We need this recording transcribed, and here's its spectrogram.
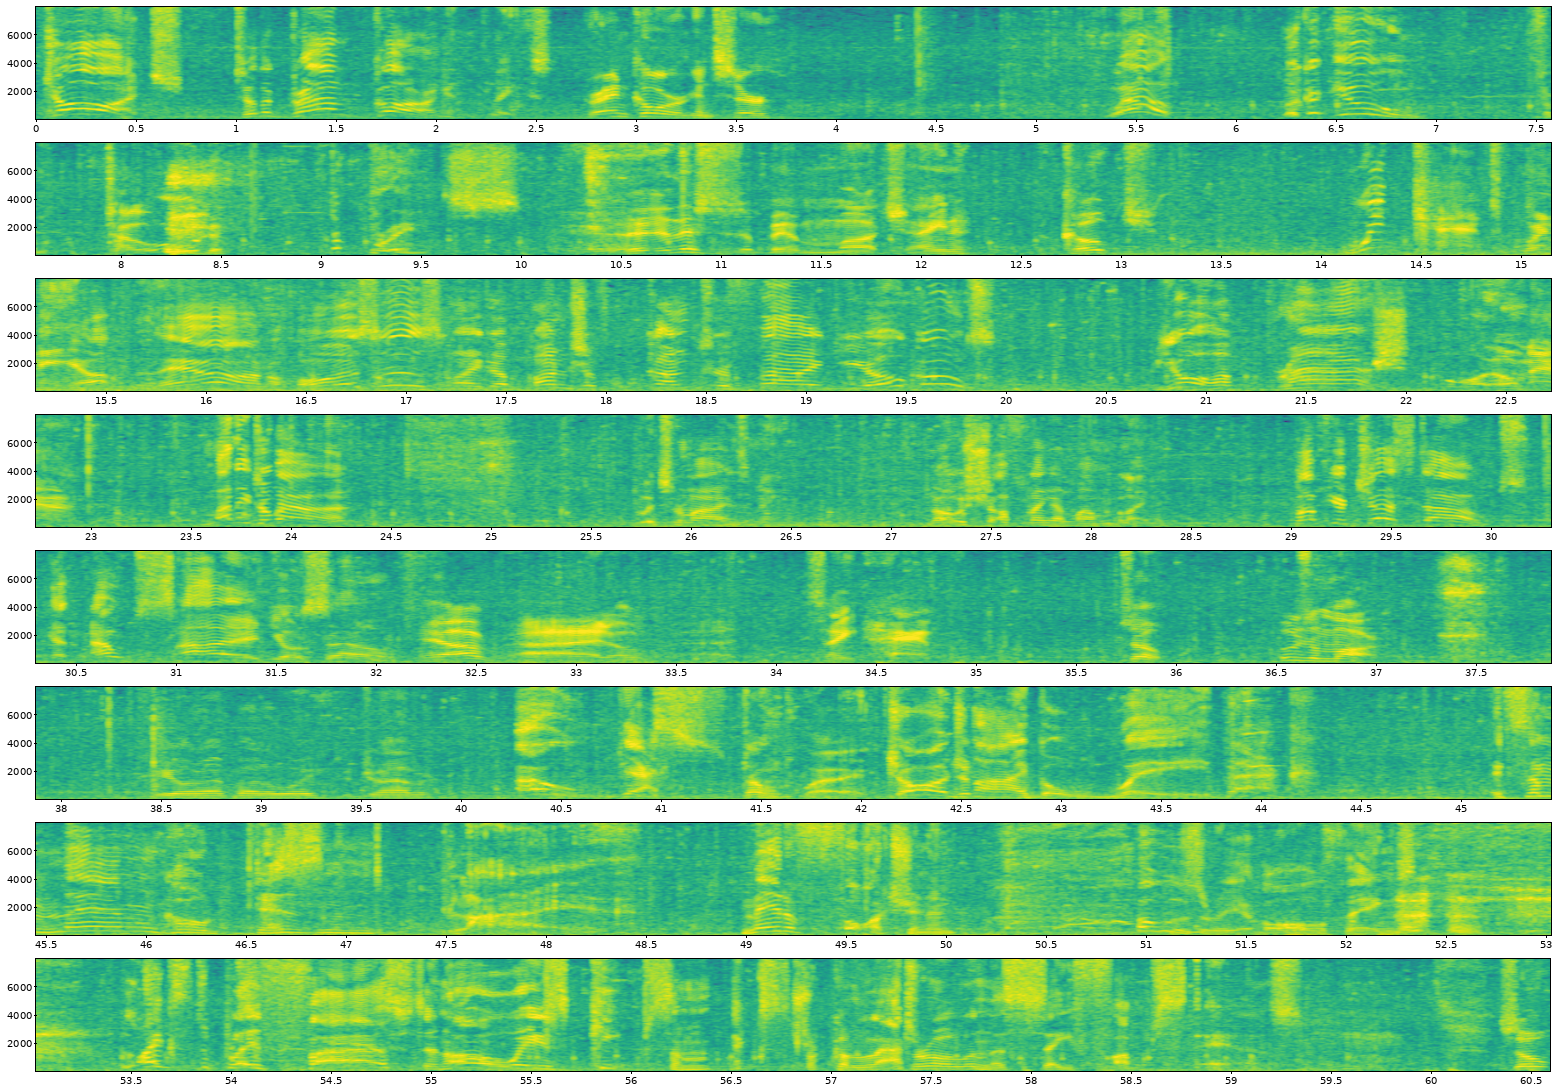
George, to the Grand Korrigan, please. Grand Korrigan, sir. Well, look at you. From Toad to Prince. Uh, this is a bit much, ain't it? The coach? We can't whinny up there on horses like a bunch of countrified yokels. You're a brash oil man. Money to burn. Which reminds me, no shuffling and mumbling. Puff your chest out. Get outside yourself. Yeah, all right, all right. This ain't Hamlet. So, who's a mark? You all right, by the way, the driver? Oh, yes. Don't worry. George and I go way back. It's a man called Desmond Blythe. Made a fortune in hosiery of all things. Likes to play fast and always keep some extra collateral in the safe upstairs. So,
